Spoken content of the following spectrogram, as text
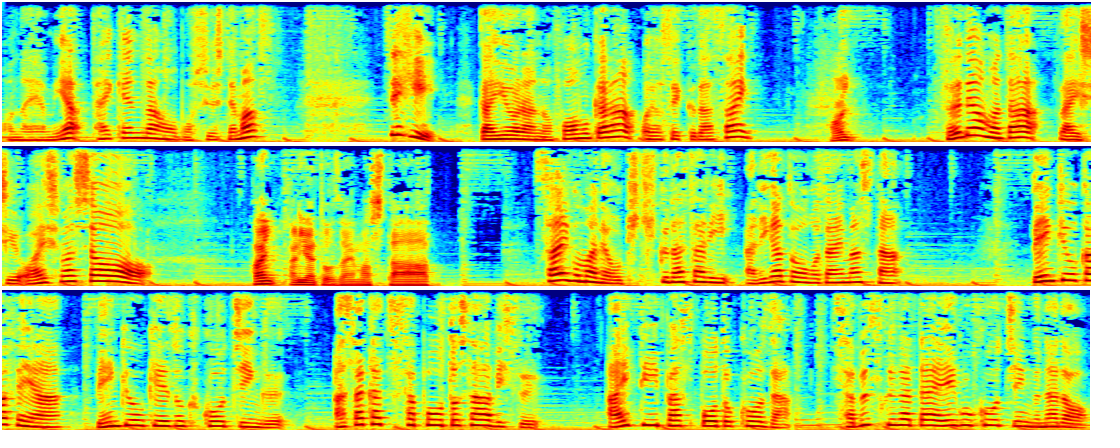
お悩みや体験談を募集してます。ぜひ、概要欄のフォームからお寄せください。はい。それではまた来週お会いしましょう。はい、ありがとうございました。最後までお聞きくださりありがとうございました。勉強カフェや勉強継続コーチング、朝活サポートサービス、IT パスポート講座、サブスク型英語コーチングなど、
